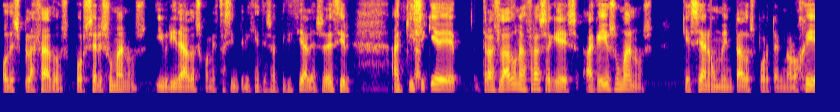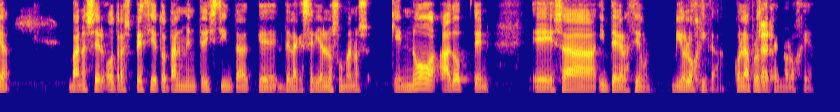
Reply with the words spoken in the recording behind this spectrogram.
o desplazados por seres humanos hibridados con estas inteligencias artificiales. Es decir, aquí sí que traslado una frase que es, aquellos humanos que sean aumentados por tecnología van a ser otra especie totalmente distinta que, de la que serían los humanos que no adopten esa integración biológica con la propia Claro. tecnología.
